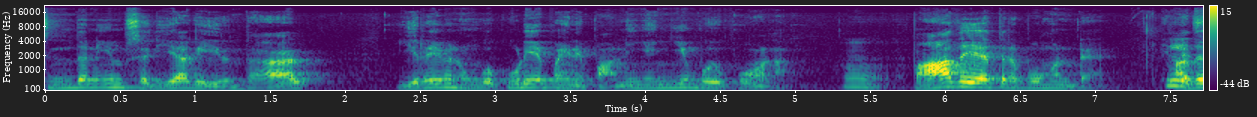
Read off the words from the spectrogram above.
சிந்தனையும் சரியாக இருந்தால் இறைவன் உங்கள் கூடயே பயணிப்பான். நீங்கள் எங்கேயும் போய் போவேணாம் ம். பாத யாத்திரை போங்கன்ட்டேன். அதை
